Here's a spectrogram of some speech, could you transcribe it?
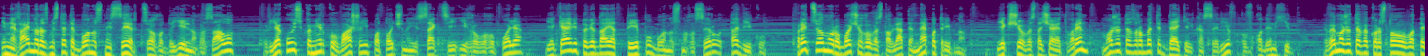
і негайно розмістити бонусний сир цього доїльного залу в якусь комірку вашої поточної секції ігрового поля, яке відповідає типу бонусного сиру та віку. При цьому робочого виставляти не потрібно. Якщо вистачає тварин, можете зробити декілька сирів в один хід. Ви можете використовувати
